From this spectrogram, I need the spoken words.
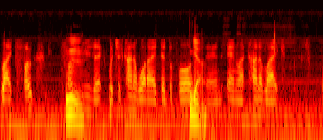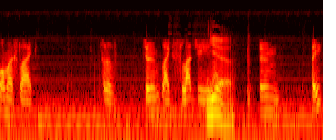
like folk folk Hmm. music, which is kind of what I did before the Yeah. band, and like kind of like almost like sort of doom like sludgy like, Yeah. doom beats.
